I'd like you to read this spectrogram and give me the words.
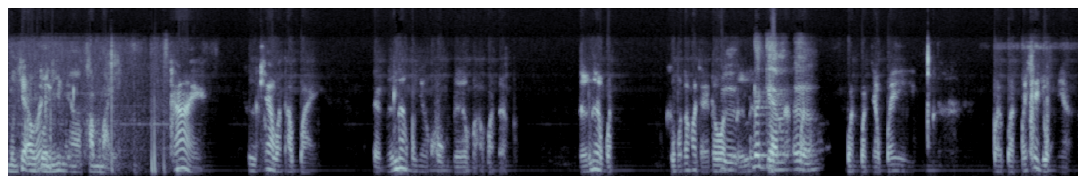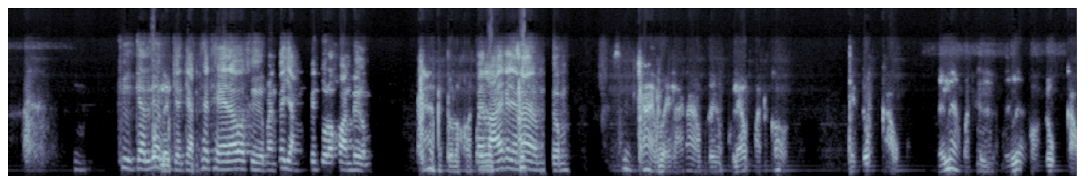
มึงแค่เอาตัวนี้มาทำใหม่ ใช่ คือแค่มันทำใหม่ แต่เนื้อเรื่องมันยังคงเดิมอะมันแบบเนื้อเรื่องมันคือมันต้องเข้าใจด้วยว่าคือเนื้อเรื่องด้วยแกนเออมันมันยังไม่มันมันไม่ใช่ยุคเนี้ย คือแกนเรื่องแกนแกนแท้ๆแล้วก็คือ มันก็ยังเป็นตัวละครเดิมใช่เป็นตัวละครไปร้ายก็ยังได้เดิมซึ่งใช่เวลาหน้าเดิมแล้วมันก็เป็นยุคเก่าเนื้อเรื่องมันคือเนื้อเรื่องของยุคเก่า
